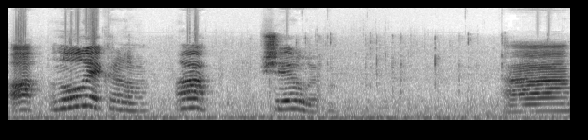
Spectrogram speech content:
Aa ne oluyor ekranıma? Aa bir şeyler oluyor. Aa,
